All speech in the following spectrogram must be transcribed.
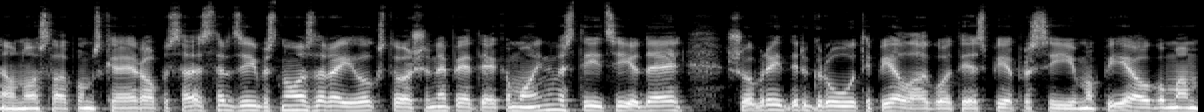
Nav noslēpums, ka Eiropas aizsardzības nozarei ilgstoši nepietiekamo investīciju dēļ šobrīd ir grūti pielāgoties pieprasījuma pieaugumam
